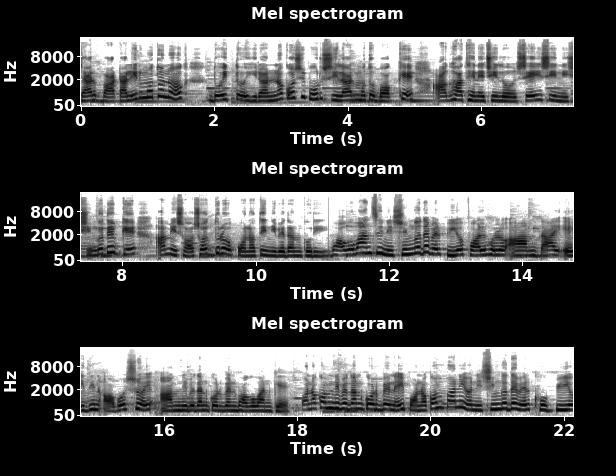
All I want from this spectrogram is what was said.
যার বাটালির মতো নখ দৈত্য হিরণ্যকশিপুর শিলার মতো বক্ষে আঘাত এনেছিল, সেই শ্রী নৃসিংহদেবকে আমি সশদ্র প্রণতি নিবেদন করি। ভগবান শ্রী নৃসিংহদেবের প্রিয় ফল হলো আম, তাই এই দিন অবশ্যই আম নিবেদন করবেন ভগবানকে। পনকম নিবেদন করবেন, এই পনকম পানীয় নৃসিংহদেবের খুব প্রিয়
